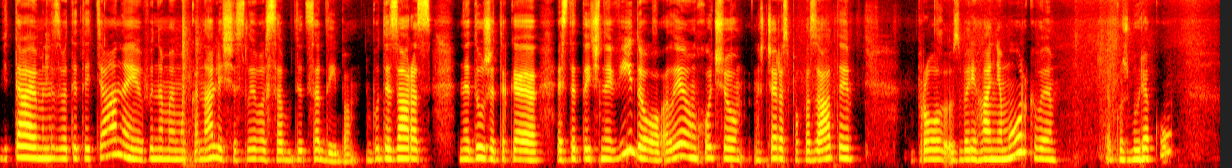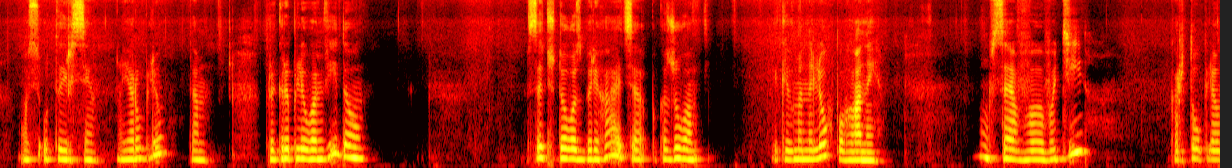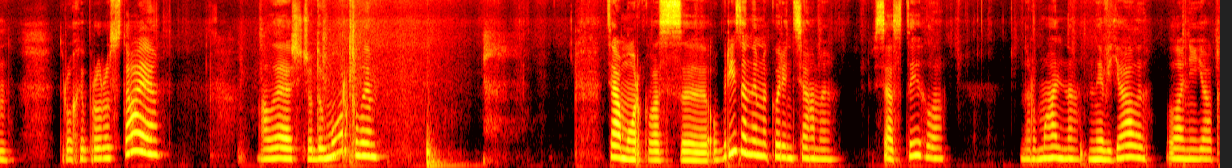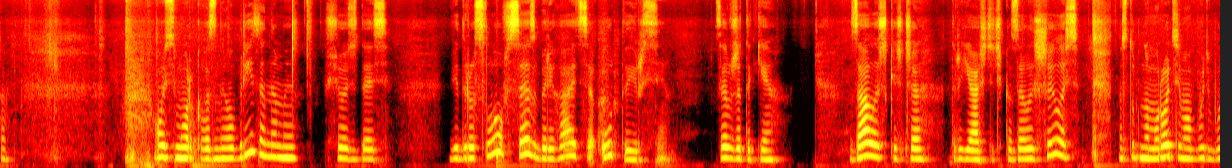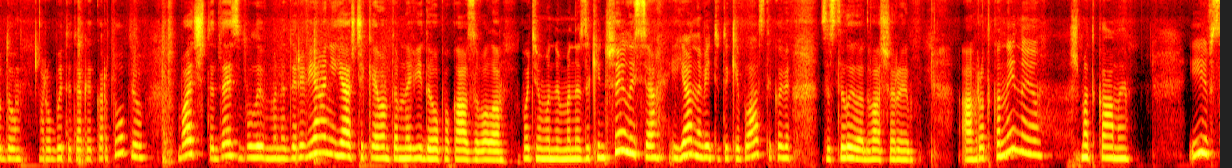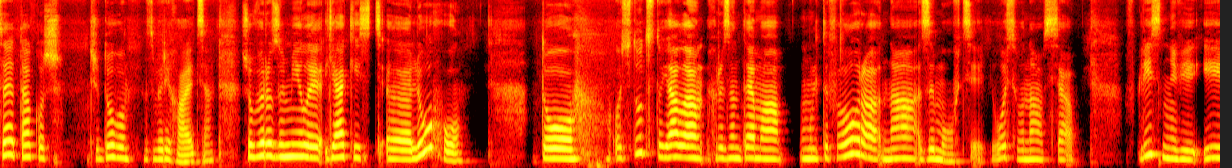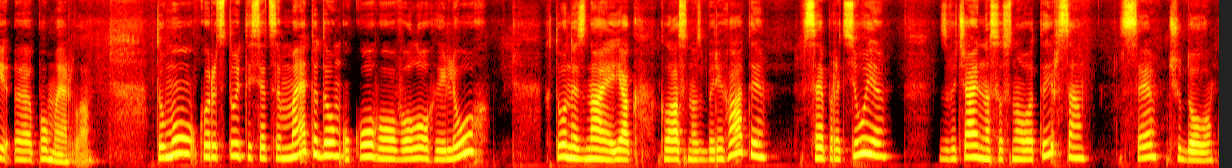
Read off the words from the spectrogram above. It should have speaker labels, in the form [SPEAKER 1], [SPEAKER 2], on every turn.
[SPEAKER 1] Вітаю, мене звати Тетяна, і ви на моєму каналі Щаслива Садиба. Буде зараз не дуже таке естетичне відео, але я вам хочу ще раз показати про зберігання моркви, також буряку. Ось у тирсі я роблю. Там прикріплю вам відео. Все чудово зберігається. Покажу вам, який в мене льох поганий. Ну, все в воді. Картопля трохи проростає. Але щодо моркви, ця морква з е, обрізаними корінцями, вся стигла, нормальна, не в'яла ніяка. Ось морква з необрізаними, щось десь відросло, все зберігається у тирсі. Це вже такі залишки ще три ящичка залишилось. Наступному році, мабуть, буду робити так і картоплю. Бачите, десь були в мене дерев'яні ящики, я вам там на відео показувала. Потім вони в мене закінчилися. І я навіть такі пластикові застелила два шари агротканиною, шматками. І все також чудово зберігається. Щоб ви розуміли якість е, льоху, то ось тут стояла хризантема мультифлора на зимовці. І ось вона вся в плісняві і е, померла. Тому користуйтеся цим методом, у кого вологий льох, хто не знає, як класно зберігати, все працює. Звичайна соснова тирса, все чудово.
